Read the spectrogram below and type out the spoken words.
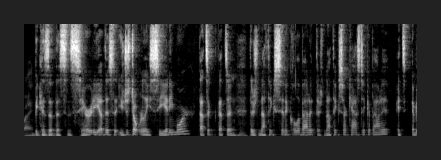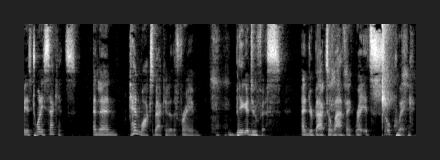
Right. because of the sincerity of this that you just don't really see anymore. That's a that's a Mm-hmm. there's nothing cynical about it. There's nothing sarcastic about it. It's I mean it's 20 seconds. And Yeah. then Ken walks back into the frame being a doofus and you're back to laughing. Right? It's so quick.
